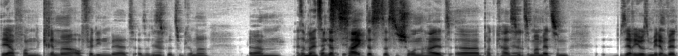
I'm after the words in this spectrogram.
der von Grimme auch verliehen wird, also das Ja. wird zu Grimme. Ähm, Also und, meinst du, und das zeigt, dass, dass es schon halt äh, Podcast Ja. jetzt immer mehr zum seriösen Medium wird.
